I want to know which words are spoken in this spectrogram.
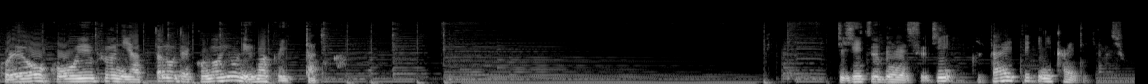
これをこういうふうにやったので、このようにうまくいったとか。事実ベースに具体的に書いていきましょう。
